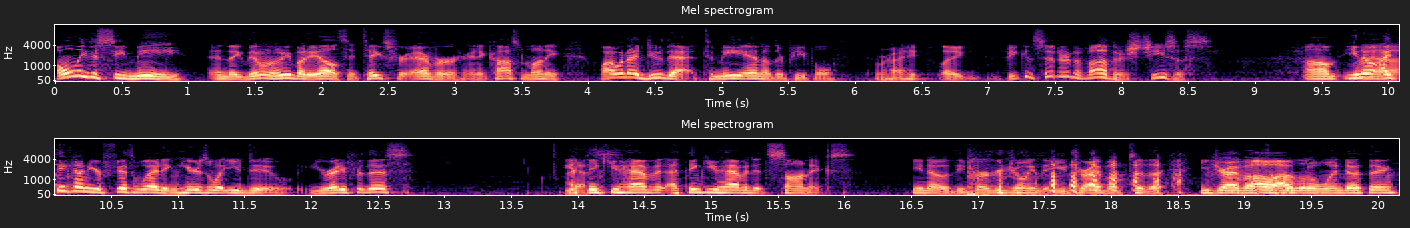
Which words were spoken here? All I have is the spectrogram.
only to see me and they, they don't know anybody else? It takes forever and it costs money. Why would I do that to me and other people? Right? Like, be considerate of others. Jesus. Um, you know, My, I uh, think on your fifth wedding, here's what you do. You ready for this? I think you have it. I think you have it at Sonic's. You know, the burger joint that you drive up to the you drive up Oh, to the I'm- little window thing.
